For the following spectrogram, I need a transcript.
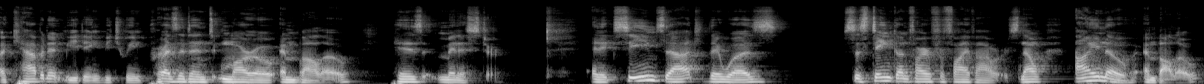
a cabinet meeting between President Umaro Embalo, his minister. And it seems that there was sustained gunfire for five hours. Now, I know Embalo.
